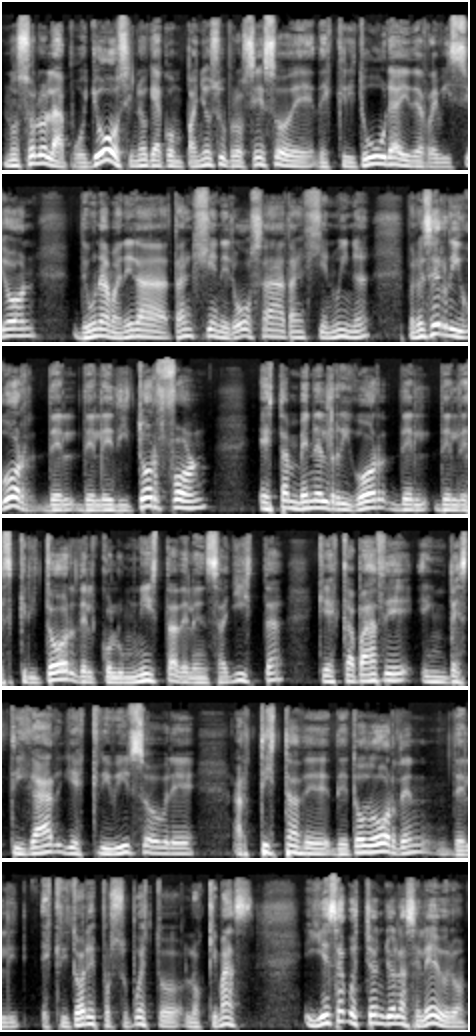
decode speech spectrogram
no solo la apoyó, sino que acompañó su proceso de, de escritura y de revisión de una manera tan generosa, tan genuina. Pero ese rigor del, del editor Forn es también el rigor del, escritor, del columnista, del ensayista, que es capaz de investigar y escribir sobre artistas de, de todo orden, de escritores, por supuesto, los que más. Y esa cuestión yo la celebro.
